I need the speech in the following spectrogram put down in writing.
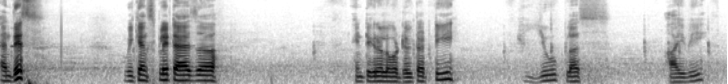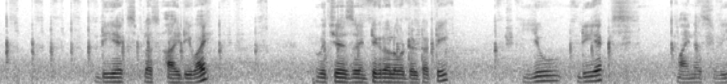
and this we can split as a integral over delta T u plus i v dx plus i dy which is integral over delta t u dx minus v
